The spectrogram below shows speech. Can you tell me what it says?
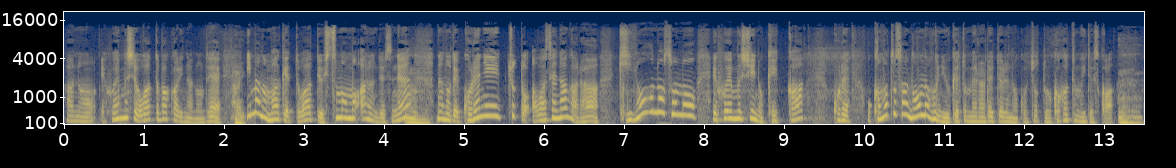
あの、FMC 終わったばかりなので、はい、今のマーケットはっていう質問もあるんですね。うん、なので、これにちょっと合わせながら、昨日のその FMC の結果、これ、岡本さんどんなふうに受け止められてるのか、ちょっと伺ってもいいですか？うん、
